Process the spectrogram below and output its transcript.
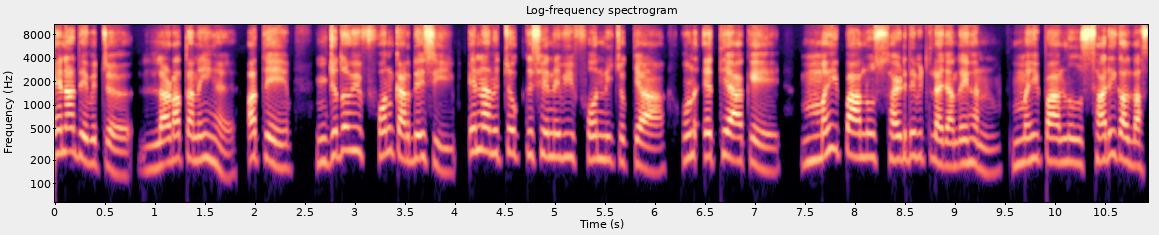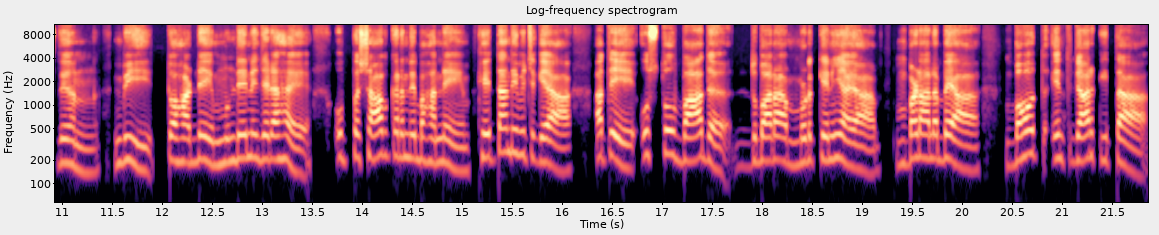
ਇਹਨਾਂ ਦੇ ਵਿੱਚ ਲਾੜਾ ਤਾਂ ਨਹੀਂ ਹੈ ਅਤੇ ਜਦੋਂ ਵੀ ਫੋਨ ਕਰਦੇ ਸੀ, ਇਹਨਾਂ ਵਿੱਚੋਂ ਕਿਸੇ ਨੇ ਵੀ ਫੋਨ ਨਹੀਂ ਚੁੱਕਿਆ। ਹੁਣ ਇੱਥੇ ਆ ਕੇ ਮਹੀਪਾਲ ਨੂੰ ਸਾਈਡ ਦੇ ਵਿੱਚ ਲੈ ਜਾਂਦੇ ਹਨ। ਮਹੀਪਾਲ ਨੂੰ ਸਾਰੀ ਗੱਲ ਦੱਸਦੇ ਹਨ ਵੀ ਤੁਹਾਡੇ ਮੁੰਡੇ ਨੇ ਜਿਹੜਾ ਹੈ, ਉਹ ਪਿਸ਼ਾਬ ਕਰਨ ਦੇ ਬਹਾਨੇ ਖੇਤਾਂ ਦੇ ਵਿੱਚ ਗਿਆ ਅਤੇ ਉਸ ਤੋਂ ਬਾਅਦ ਦੁਬਾਰਾ ਮੁੜ ਕੇ ਨਹੀਂ ਆਇਆ। ਬੜਾ ਲੱਭਿਆ, ਬਹੁਤ ਇੰਤਜ਼ਾਰ ਕੀਤਾ,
